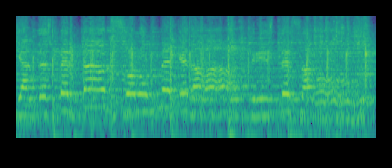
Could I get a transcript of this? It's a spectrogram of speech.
Que al despertar solo me quedaba triste sabor.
